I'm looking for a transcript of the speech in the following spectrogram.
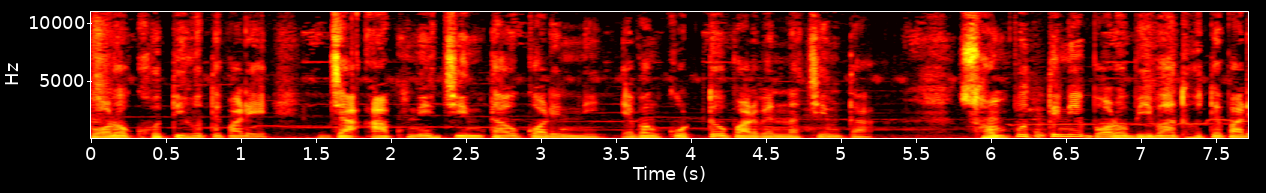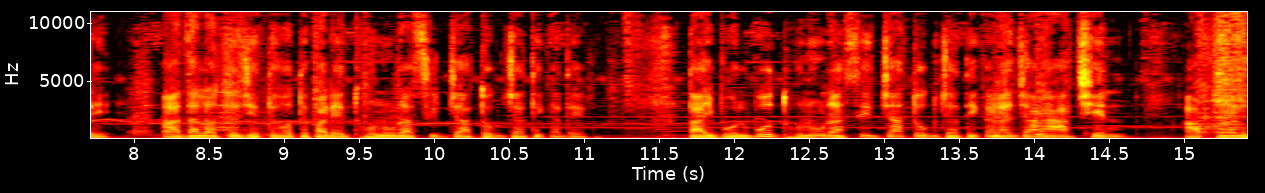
বড় ক্ষতি হতে পারে, যা আপনি চিন্তাও করেননি এবং করতেও পারবেন না চিন্তা। সম্পত্তি নিয়ে বড় বিবাদ হতে পারে, আদালতে যেতে হতে পারে ধনু রাশির জাতক জাতিকাদের। তাই বলব ধনু রাশির জাতক জাতিকারা যারা আছেন আপনারা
